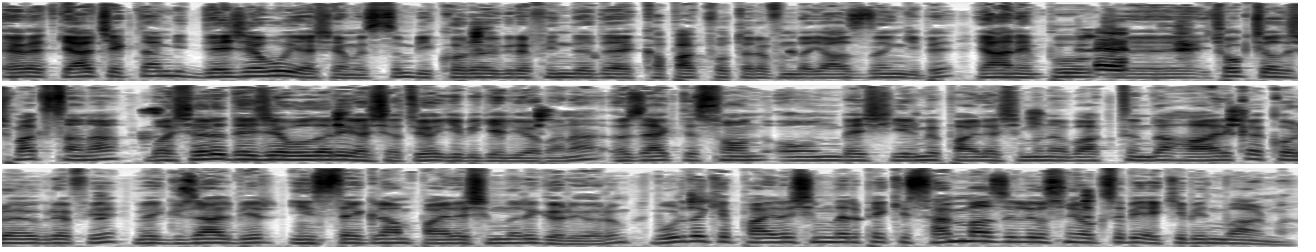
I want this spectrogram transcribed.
Evet gerçekten bir dejavu yaşamışsın. Bir koreografinde de kapak fotoğrafında yazdığın gibi. Yani bu evet. e, çok çalışmak sana başarı dejavuları yaşatıyor gibi geliyor bana. Özellikle son 15-20 paylaşımına baktığımda harika koreografi ve güzel bir Instagram paylaşımları görüyorum. Buradaki paylaşımları peki sen mi hazırlıyorsun yoksa bir ekibin var mı?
